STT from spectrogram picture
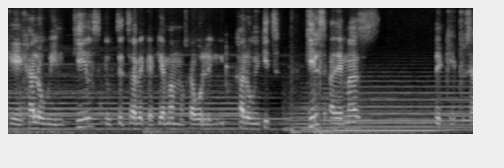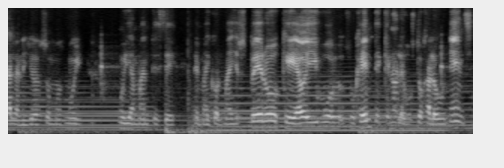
que Halloween Kills, que usted sabe que aquí amamos Halloween, Halloween Kills, además de que pues Alan y yo somos muy muy amantes de, de Michael Myers, pero que hoy hubo su gente que no le gustó Halloween Ends,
